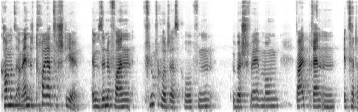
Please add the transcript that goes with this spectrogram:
kommen uns am Ende teuer zu stehlen. Im Sinne von Flutkatastrophen, Überschwemmungen, Waldbränden etc.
